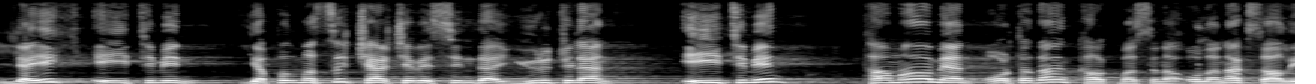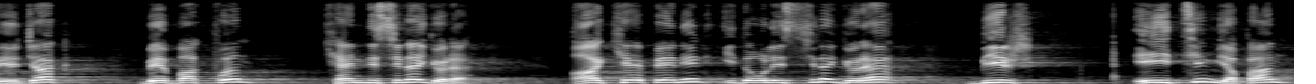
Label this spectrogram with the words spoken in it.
laik eğitimin yapılması çerçevesinde yürütülen eğitimin tamamen ortadan kalkmasına olanak sağlayacak ve vakfın kendisine göre AKP'nin ideolojisine göre bir eğitim yapan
